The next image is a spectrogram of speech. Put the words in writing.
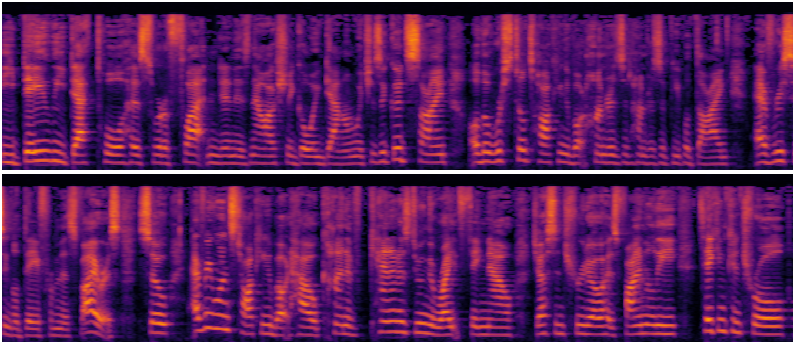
the daily death toll has sort of flattened and is now actually going down which is a good sign, although we're still talking about hundreds and hundreds of people dying every single day from this virus. So everyone's talking about how kind of Canada's doing the right thing now. Justin Trudeau has finally taken control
